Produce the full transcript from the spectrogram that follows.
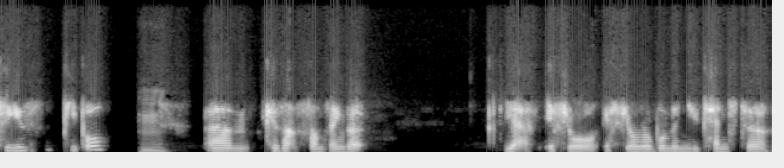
please people. Hmm. Um, cause that's something that, yeah, if you're, if you're a woman, you tend to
